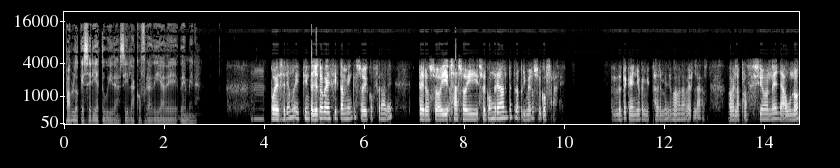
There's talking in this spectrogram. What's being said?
Pablo, ¿qué sería tu vida sin la cofradía de, de Mena? Pues sería muy distinta. Yo tengo que decir también que soy cofrade pero soy, o sea, soy, soy congregante, pero primero soy cofrade. Desde pequeño que mis padres me llevaban a ver las, a ver las procesiones, ya uno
